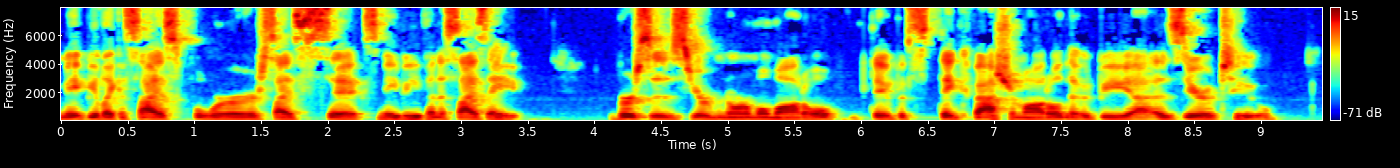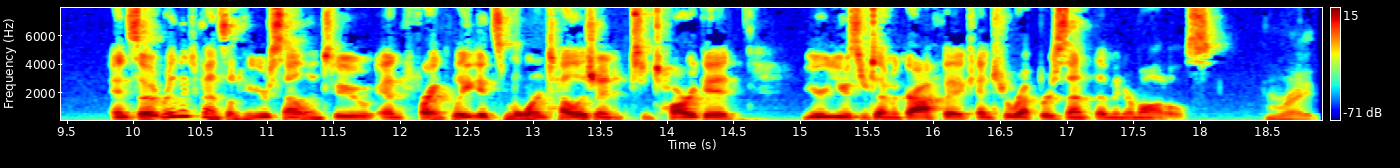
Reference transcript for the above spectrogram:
maybe like a size four, size six, maybe even a size eight, versus your normal model. They would think fashion model that would be a zero two. And so it really depends on who you're selling to. And frankly, it's more intelligent to target your user demographic and to represent them in your models. Right.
